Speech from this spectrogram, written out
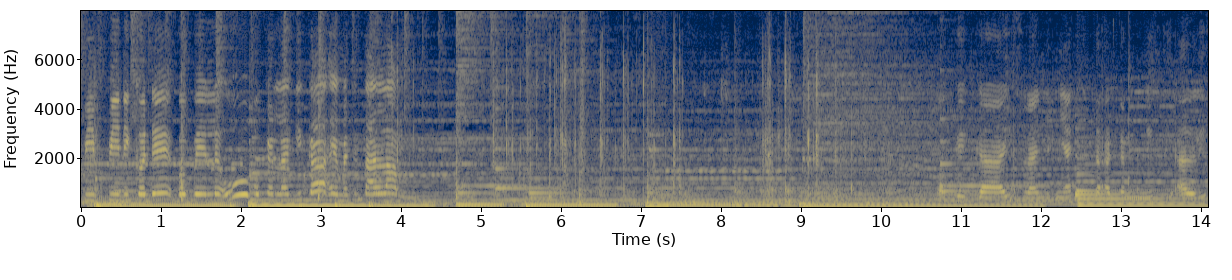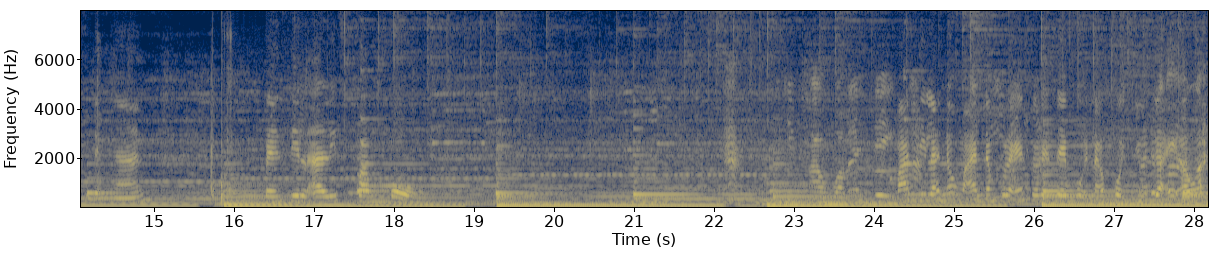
Pipi di kodek berbela. Uh, bukan lagi kak. Eh, macam talam. Okey guys, selanjutnya kita akan mengisi alis dengan pensil alis Fambo. Awak. Matilah Nok, Mak Andam pula yang soleh sibuk nak vote juga eh awak.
